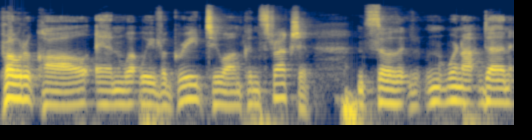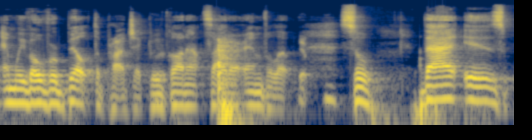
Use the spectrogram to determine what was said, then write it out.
protocol and what we've agreed to on construction. And so that we're not done and we've overbuilt the project. We've gone outside our envelope. Yep. So that is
